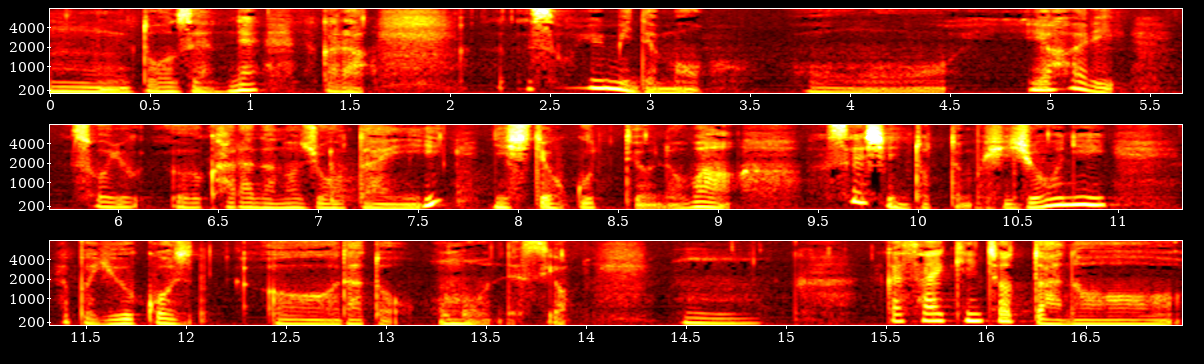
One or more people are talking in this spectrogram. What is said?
うん、当然ね。だからそういう意味でもやはりそういう体の状態ににしておくっていうのは精神にとっても非常にやっぱ有効だと思うんですよ。うん、最近ちょっとあの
